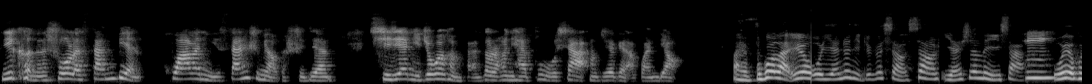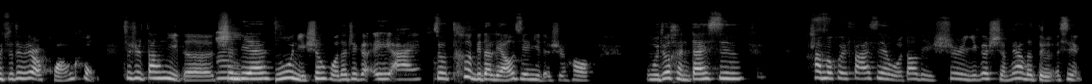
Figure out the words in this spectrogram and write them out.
你可能说了三遍，花了你三十秒的时间，期间你就会很烦躁，然后你还不如下直接给它关掉。哎，不过来，因为我沿着你这个想象延伸了一下，嗯，我也会觉得有点惶恐，就是当你的身边服务你生活的这个 AI 就特别的了解你的时候，我就很担心。他们会发现我到底是一个什么样的德行？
